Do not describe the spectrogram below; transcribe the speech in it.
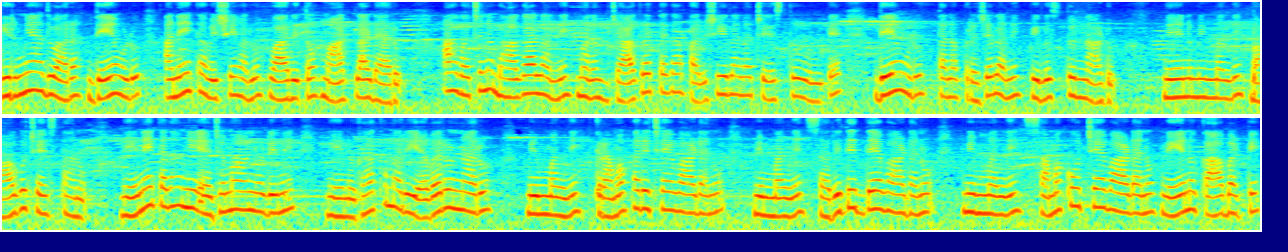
ఇర్మియా ద్వారా దేవుడు అనేక విషయాలు వారితో మాట్లాడారు. ఆ వచన భాగాలన్నీ మనం జాగ్రత్తగా పరిశీలన చేస్తూ ఉంటే దేవుడు తన ప్రజలని పిలుస్తున్నాడు. నేను మిమ్మల్ని బాగు చేస్తాను. నేనే కదా మీ యజమానుడిని. నేనుగాక మరి ఎవరున్నారు? మిమ్మల్ని క్రమపరిచేవాడను. మిమ్మల్ని సరిదిద్దేవాడను. మిమ్మల్ని సమకూర్చేవాడను నేను కాబట్టి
